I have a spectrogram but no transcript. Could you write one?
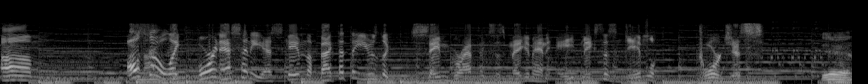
Um, also, like, for an SNES game, the fact that they use the same graphics as Mega Man 8 makes this game look gorgeous. Yeah.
